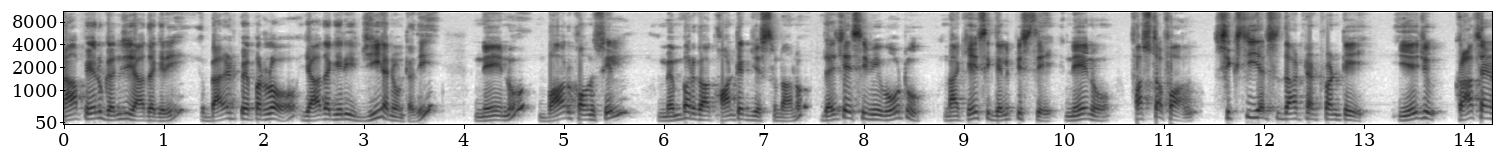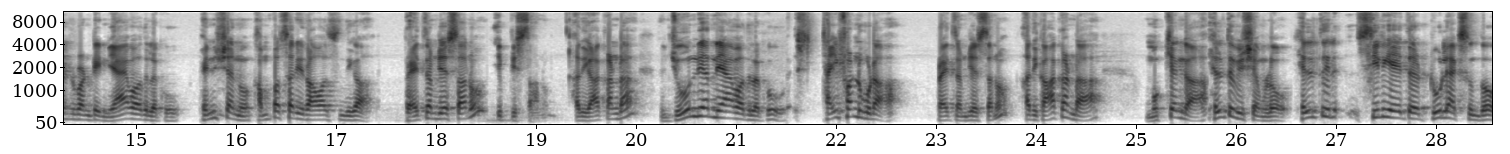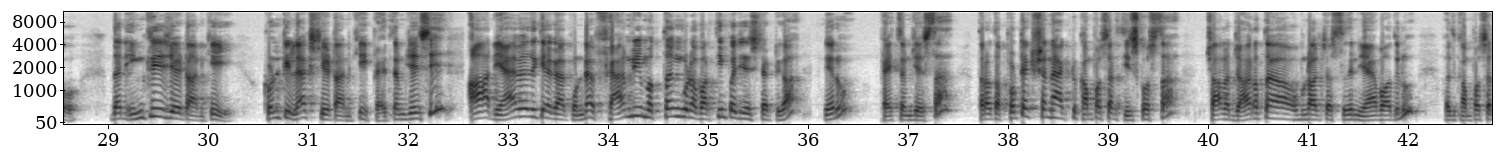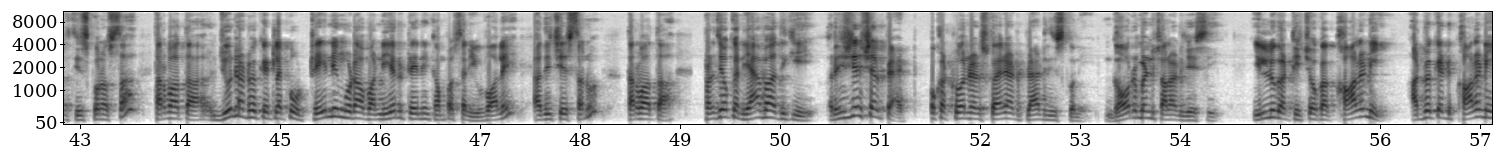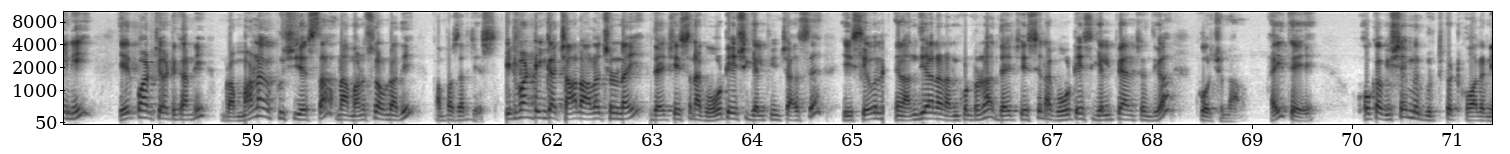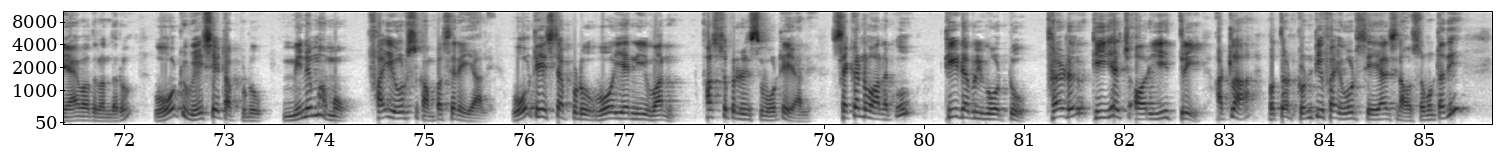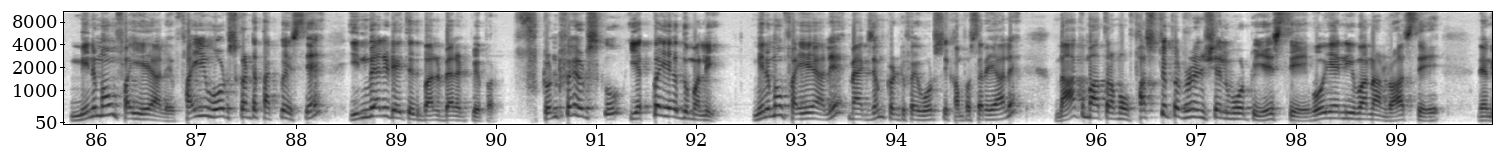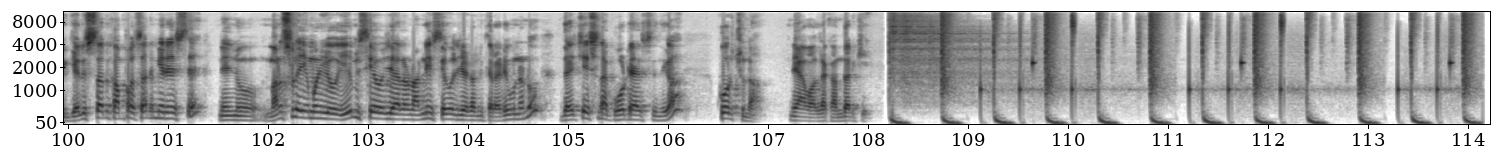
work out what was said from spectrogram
నా పేరు గంజి యాదగిరి. బ్యాలెట్ పేపర్లో యాదగిరి జీ అని ఉంటుంది. నేను బార్ కౌన్సిల్ మెంబర్గా కాంటాక్ట్ చేస్తున్నాను. దయచేసి మీ ఓటు నా కేసు గెలిపిస్తే నేను first of all sixty years దాటినటువంటి age cross అయినటువంటి న్యాయవాదులకు పెన్షన్ కంపల్సరీ రావాల్సిందిగా ప్రయత్నం చేస్తాను ఇప్పిస్తాను. అది కాకుండా జూనియర్ న్యాయవాదులకు స్టైఫండ్ కూడా ప్రయత్నం చేస్తాను. అది కాకుండా ముఖ్యంగా హెల్త్ విషయంలో హెల్త్ సీలింగ్ అయితే టూ ల్యాక్స్ ఉందో దాన్ని ఇంక్రీజ్ చేయడానికి ట్వంటీ ల్యాక్స్ చేయడానికి ప్రయత్నం చేసి ఆ న్యాయవేదికే కాకుండా ఫ్యామిలీ మొత్తం కూడా వర్తింపజేసేటట్టుగా నేను ప్రయత్నం చేస్తా. తర్వాత ప్రొటెక్షన్ యాక్ట్ కంపల్సరీ తీసుకొస్తా. చాలా జాగ్రత్తగా ఉండాల్సి వస్తుంది న్యాయవాదులు. అది కంపల్సరీ తీసుకొని వస్తా. తర్వాత జూనియర్ అడ్వకేట్లకు ట్రైనింగ్ కూడా వన్ ఇయర్ ట్రైనింగ్ కంపల్సరీ ఇవ్వాలి. అది చేస్తాను. తర్వాత ప్రతి ఒక్క న్యాయవాదికి రెసిడెన్షియల్ ప్లాట్ ఒక two hundred square yard plot తీసుకొని గవర్నమెంట్ చలాట్ చేసి ఇల్లు కట్టించి ఒక కాలనీ అడ్వకేట్ కాలనీని ఏర్పాటు చేయటం కానీ బ్రహ్మాండంగా కృషి చేస్తా నా మనసులో ఉన్నది కంపల్సరీ చేస్తా. ఇటువంటి ఇంకా చాలా ఆలోచనలు ఉన్నాయి. దయచేసి నాకు ఓటేసి గెలిపించాల్సే ఈ సేవలు నేను అందియాలని అనుకుంటున్నా. దయచేసి నాకు ఓటేసి గెలిపించాల్సిందిగా కోరుచున్నాను. అయితే ఒక విషయం మీరు గుర్తుపెట్టుకోవాలి న్యాయవాదులందరూ. ఓటు వేసేటప్పుడు మినిమము ఫైవ్ ఓట్స్ కంపల్సరీ వేయాలి. ఓటు వేసేటప్పుడు O N E one first preference vote వేయాలి. సెకండ్ వాళ్ళకు T W O two third T H R E three అట్లా మొత్తం ట్వంటీ ఫైవ్ ఓట్స్ వేయాల్సిన అవసరం ఉంటుంది. మినిమం ఫైవ్ వేయాలి. ఫైవ్ ఓట్స్ కంటే తక్కువ వేస్తే ఇన్వాలిడ్ అవుతుంది బ్యాలెట్ పేపర్ ట్వంటీ ఫైవ్ ఓట్స్కు ఎక్కువ వేయద్దు మళ్ళీ. మినిమం ఫైవ్ వేయాలి. Maximum twenty five votes compulsory వేయాలి. నాకు మాత్రము ఫస్ట్ ప్రిఫరెన్షియల్ ఓటు వేస్తే ఓఎన్ఈ వన్ అని రాస్తే నేను గెలుస్తాను కంపల్సరీ మీరు వేస్తే నేను మనసులో ఏమని ఏం సేవ చేయాలని అన్ని సేవలు చేయడానికి రెడీ ఉన్నాను. దయచేసి నాకు ఓటు వేసిందిగా కోరుచున్నాను న్యాయవాదులకు అందరికీ.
